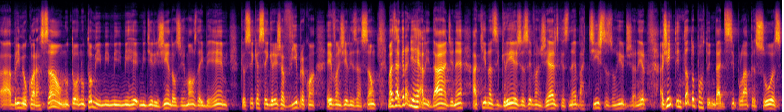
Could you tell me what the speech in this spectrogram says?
abrir meu coração, não estou não tô me, me, me, me dirigindo aos irmãos da IBM IBM, que eu sei que essa igreja vibra com a evangelização, mas a grande realidade, né, aqui nas igrejas evangélicas, né, batistas no Rio de Janeiro, a gente tem tanta oportunidade de discipular pessoas,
